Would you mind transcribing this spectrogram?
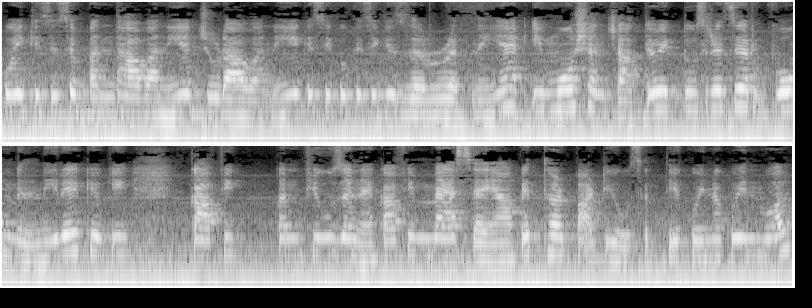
कोई किसी से बंधा हुआ नहीं है, जुड़ा हुआ नहीं है, किसी को किसी की ज़रूरत नहीं है। इमोशन चाहते हो एक दूसरे से और वो मिल नहीं रहे क्योंकि काफ़ी कंफ्यूजन है, काफ़ी मैस है यहाँ पे। थर्ड पार्टी हो सकती है, कोई ना कोई इन्वॉल्व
